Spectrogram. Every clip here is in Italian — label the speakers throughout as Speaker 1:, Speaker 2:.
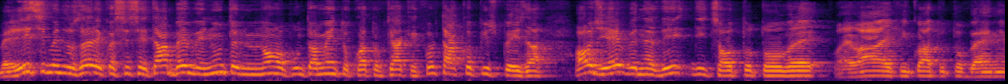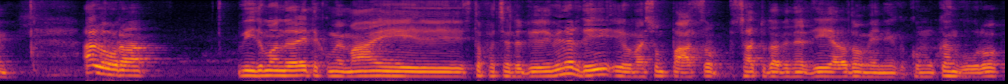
Speaker 1: Bellissime dosare di qualsiasi età, benvenuto in un nuovo appuntamento 4 chiacchiere col tacco più spesa. Oggi è venerdì 18 ottobre, vai vai, fin qua tutto bene. Allora, vi domanderete come mai sto facendo il video di venerdì, io ormai sono pazzo, salto da venerdì alla domenica come un canguro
